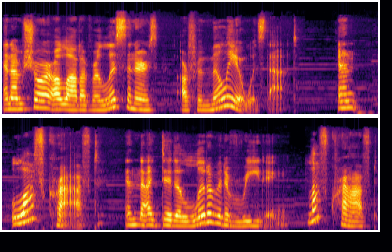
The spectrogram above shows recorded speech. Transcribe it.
And I'm sure a lot of our listeners are familiar with that. And Lovecraft, and I did a little bit of reading, Lovecraft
